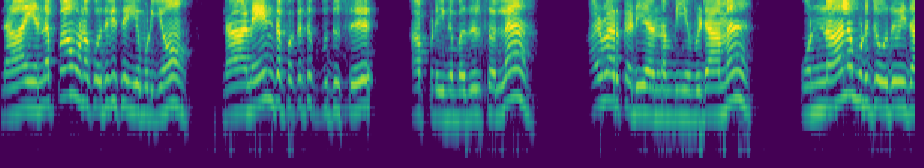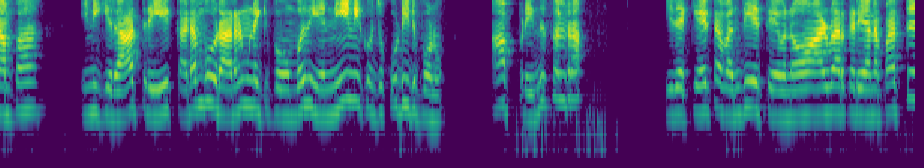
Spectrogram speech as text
நான் என்னப்பா உனக்கு உதவி செய்ய முடியும்? நானே இந்த பக்கத்துக்கு புதுசு அப்படின்னு பதில் சொல்ல ஆழ்வார்க்கடியான் நம்பியும் விடாமல் உன்னால் முடிஞ்ச உதவிதான்ப்பா. இன்னைக்கு ராத்திரி கடம்பூர் அரண்மனைக்கு போகும்போது என்னையும் நீ கொஞ்சம் கூட்டிகிட்டு போகணும் அப்படின்னு சொல்கிறான் இதை கேட்ட வந்தியத்தேவனோ ஆழ்வார்க்கடியானை பார்த்து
